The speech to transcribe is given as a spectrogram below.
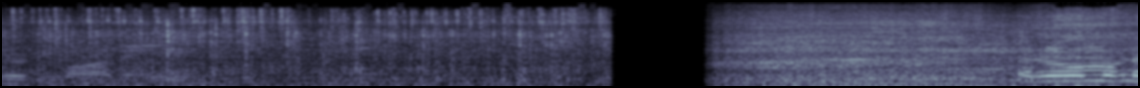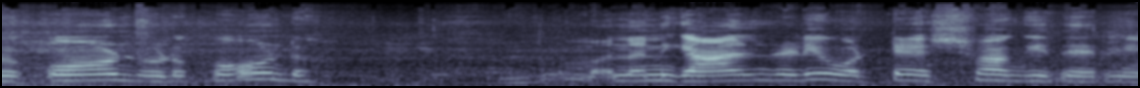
good morning room ಹುಡ್ಕೊಂಡು ಹುಡ್ಕೊಂಡು. ನನಗೆ ಆಲ್ರೆಡಿ ಹೊಟ್ಟೆ ಹಶ್ವಾಗಿದೆ ರೀ.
